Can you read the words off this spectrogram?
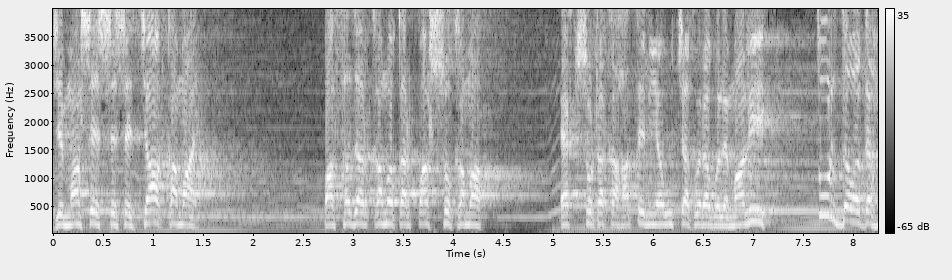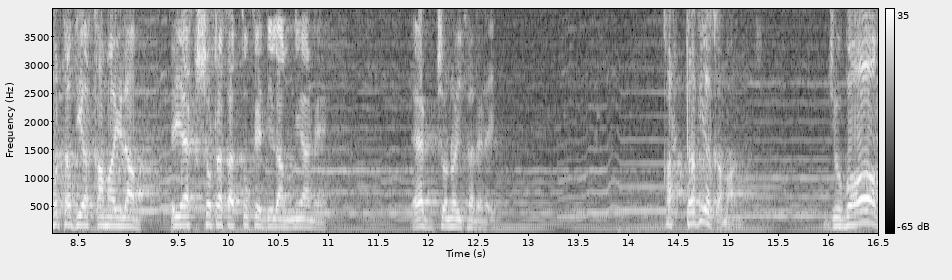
যে মাসের শেষে যা কামায়, পাঁচ হাজার কামাক আর পাঁচশো কামাক, একশো টাকা হাতে নিয়ে উঁচা করে বলে, মালিক, তোর দেওয়া দেহটা দিয়া কামাইলাম, এই একশো টাকা তোকে দিলাম নিয়ে নে একজন ওইখানে নেই। কাঠটা দিয়া কামান। যুবক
